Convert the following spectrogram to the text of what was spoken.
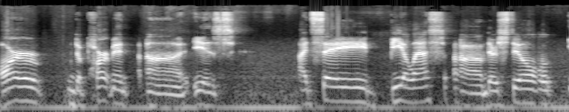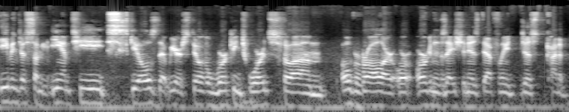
our department uh, is I'd say BLS. Um, there's still even just some EMT skills that we are still working towards. So um, overall, our, our, organization is definitely just kind of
